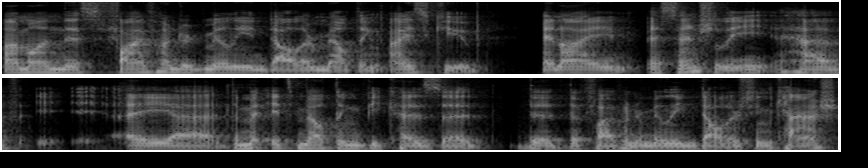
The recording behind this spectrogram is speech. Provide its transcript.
I'm on this 500 million dollar melting ice cube." And I essentially have a uh, the, it's melting because uh, the the 500 million dollars in cash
